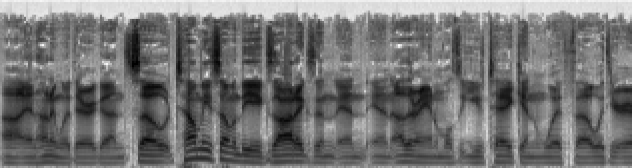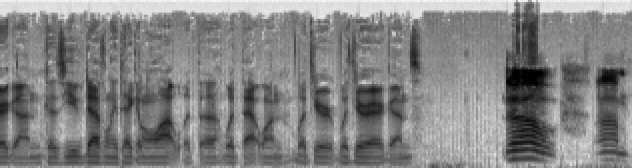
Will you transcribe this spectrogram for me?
uh, and hunting with air guns. So tell me some of the exotics and, and, and other animals that you've taken with uh, with your air gun, because you've definitely taken a lot with uh, with that one with your with your air guns. Oh, um,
